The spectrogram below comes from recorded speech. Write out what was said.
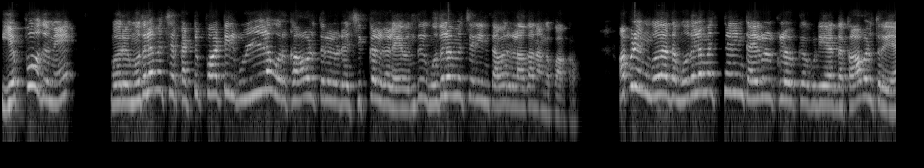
எப்போதுமே ஒரு முதலமைச்சர் கட்டுப்பாட்டில் உள்ள ஒரு காவல்துறையுடைய சிக்கல்களை வந்து முதலமைச்சரின் தவறுகளா தான் நாங்க பாக்குறோம் அப்படிங்கும்போது அந்த முதலமைச்சரின் கைகளுக்குள்ள இருக்கக்கூடிய அந்த காவல்துறைய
